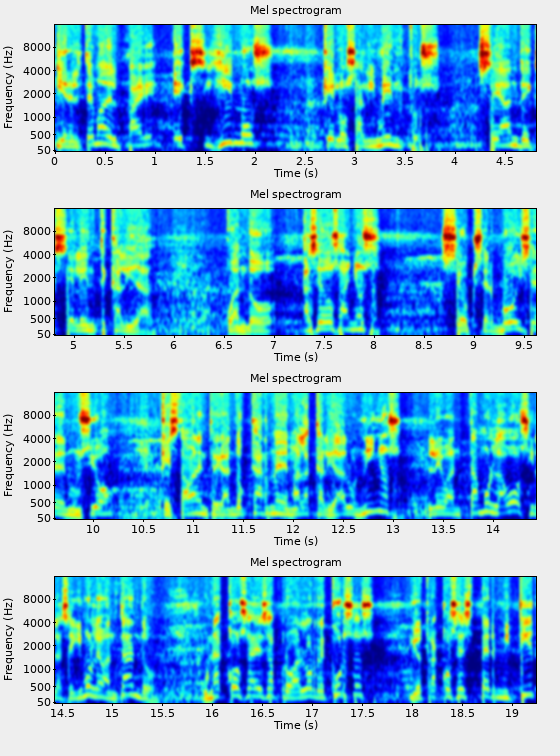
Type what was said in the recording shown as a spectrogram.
Y en el tema del PAE exigimos que los alimentos sean de excelente calidad. Cuando hace dos años se observó y se denunció que estaban entregando carne de mala calidad a los niños, levantamos la voz y la seguimos levantando. Una cosa es aprobar los recursos y otra cosa es permitir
